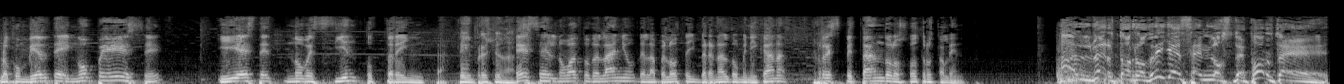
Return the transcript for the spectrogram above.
lo convierte en OPS y este 930. Qué impresionante. Ese es el novato del año de la pelota invernal dominicana, respetando los otros talentos. Alberto Rodríguez en los deportes.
